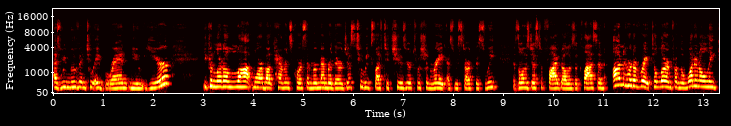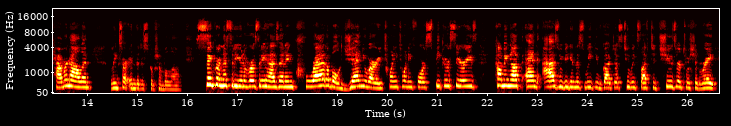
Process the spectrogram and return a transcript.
as we move into a brand new year. You can learn a lot more about Cameron's course. And remember, there are just two weeks left to choose your tuition rate as we start this week, as long as just $5 a class, an unheard of rate to learn from the one and only Cameron Allen. Links are in the description below. Synchronicity University has an incredible January 2024 speaker series coming up. And as we begin this week, you've got just two weeks left to choose your tuition rate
